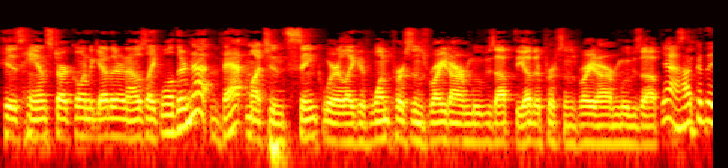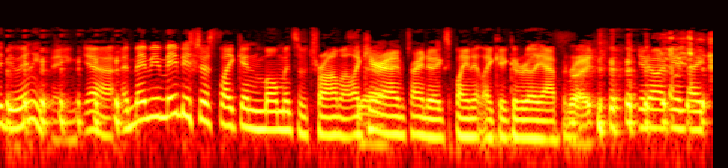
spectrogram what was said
his hands start going together, and I was like, well, they're not that much in sync. Where like if one person's right arm moves up, the other person's right arm moves up. Yeah, how could they do anything? yeah, and maybe maybe it's just like in moments of trauma. Like here, I'm trying to explain it like it could really happen. Right. You know what I mean? Like,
